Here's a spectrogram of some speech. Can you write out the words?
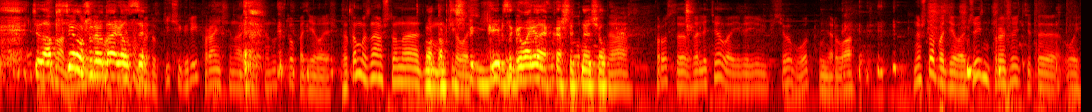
Че, об стену в ударился? птичий грипп раньше начался, ну что поделаешь. Зато мы знаем, что она не там птичий гриб заговорил, я кашлять начал. Да, просто залетела и, все, вот, умерла. Ну что поделать, жизнь прожить это... Ой,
